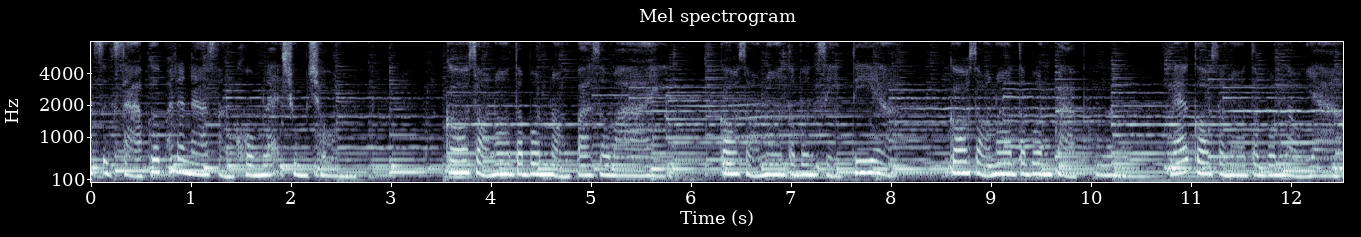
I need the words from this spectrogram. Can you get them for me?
การศึกษาเพื่อพัฒนาสังคมและชุมชน กศนตำบลหนองปลาสวาย กศนตำบลสีเตี้ย กศนตำบลป่าภูและกศนตำบลเหล่ายาว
